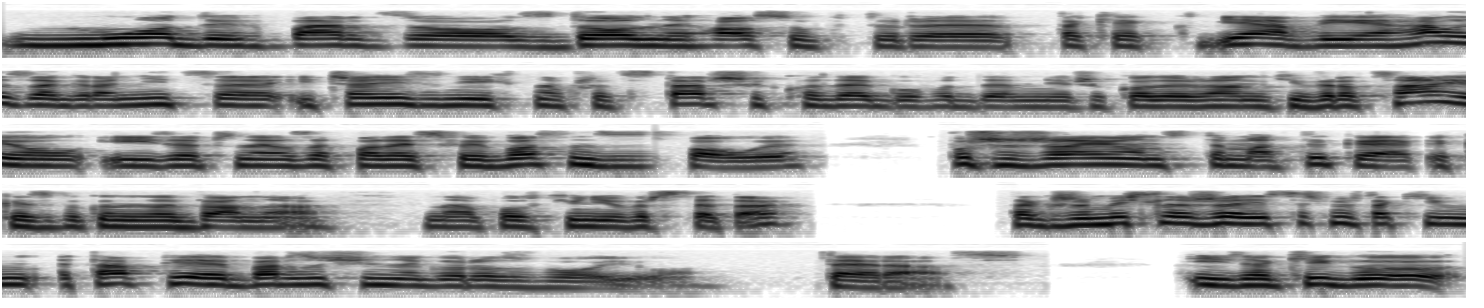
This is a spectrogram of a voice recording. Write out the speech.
młodych, bardzo zdolnych osób, które tak jak ja wyjechały za granicę i część z nich, na przykład starszych kolegów ode mnie czy koleżanki wracają i zaczynają zakładać swoje własne zespoły, poszerzając tematykę, jaka jest wykonywana na polskich uniwersytetach. Także myślę, że jesteśmy w takim etapie bardzo silnego rozwoju teraz i takiego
